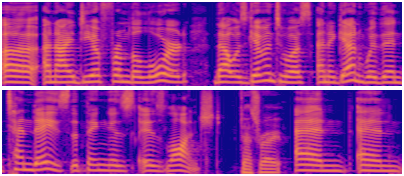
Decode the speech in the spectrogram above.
uh, an idea from the Lord that was given to us, and again, within ten days, the thing is is launched That's right. and and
